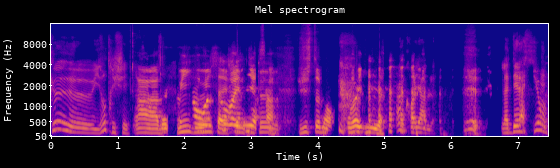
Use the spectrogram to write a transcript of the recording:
qu'ils ont triché. Ah, bah, Oui, on oui, ça on va y fait un petit venir, peu. ça. justement, on va y venir. Incroyable. La délation.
